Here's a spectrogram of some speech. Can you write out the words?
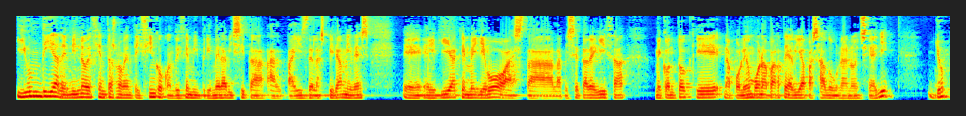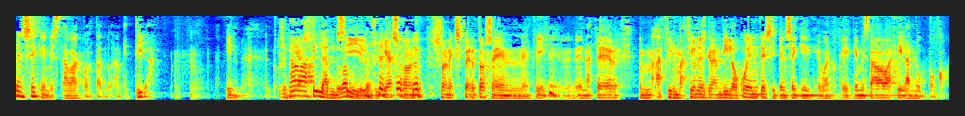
y un día de 1995, cuando hice mi primera visita al país de las pirámides, eh, el guía que me llevó hasta la meseta de Giza me contó que Napoleón Bonaparte había pasado una noche allí. Yo pensé que me estaba contando una mentira. En fin, los estaba vacilando. Sí, los guías son, son expertos en, en fin, en, hacer afirmaciones grandilocuentes y pensé que, bueno, que, me estaba vacilando un poco.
